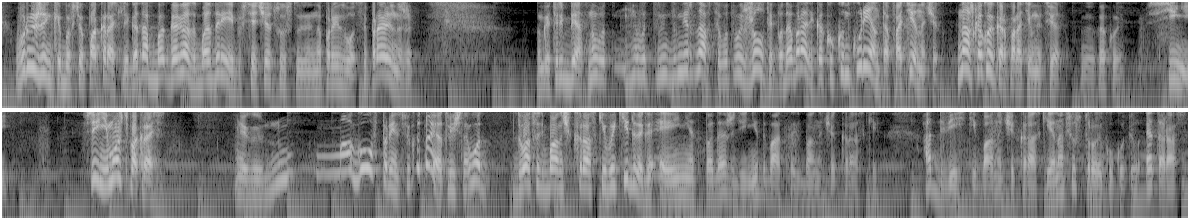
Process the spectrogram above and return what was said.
В рыженькой бы все покрасили, раз бодрее бы все чувствовали на производстве, правильно же? Он говорит, ребят, ну вот, ну вот вы мерзавцы, вот вы желтый подобрали, как у конкурентов оттеночек. Наш какой корпоративный цвет? какой? Синий. В синий можете покрасить? Я говорю, ну, могу, в принципе. Ну и отлично. Вот 20 баночек краски выкидывай. Говорю, эй, нет, подожди, не 20 баночек краски, а 200 баночек краски. Я на всю стройку купил. Это раз.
